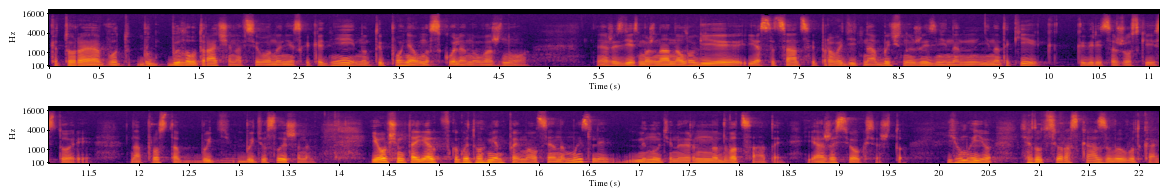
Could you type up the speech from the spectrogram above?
которое вот было утрачено всего на несколько дней, но ты понял, насколько оно важно. Понимаешь, здесь можно аналогии и ассоциации проводить на обычную жизнь, не на, не на такие, как говорится, жесткие истории. Да, просто быть, быть услышанным. И, в общем-то, я в какой-то момент поймался на мысли, минуте, наверное, на 20 я аж что ё-моё, я тут все рассказываю, вот как...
